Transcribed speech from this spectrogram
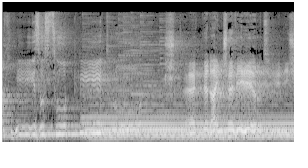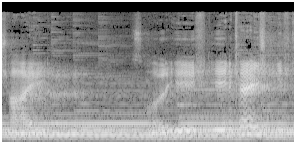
sprach Jesus zu Petro, stecke dein Schwert in die Scheide. Soll ich den Kelch nicht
